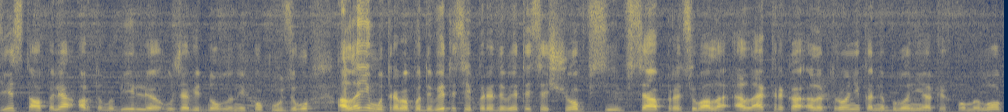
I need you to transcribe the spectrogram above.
зі стапеля, автомобіль вже відновлений по кузову, але йому треба подивитися і передивитися, щоб вся працювала електрика, електроніка, не було ніяких помилок.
